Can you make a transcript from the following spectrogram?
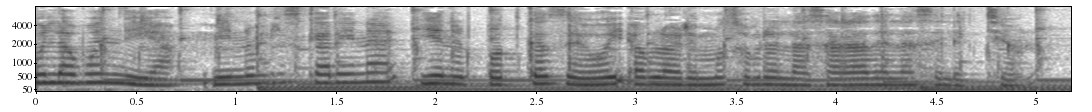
Hola, buen día. Mi nombre es Karina y en el podcast de hoy hablaremos sobre la saga de la selección.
